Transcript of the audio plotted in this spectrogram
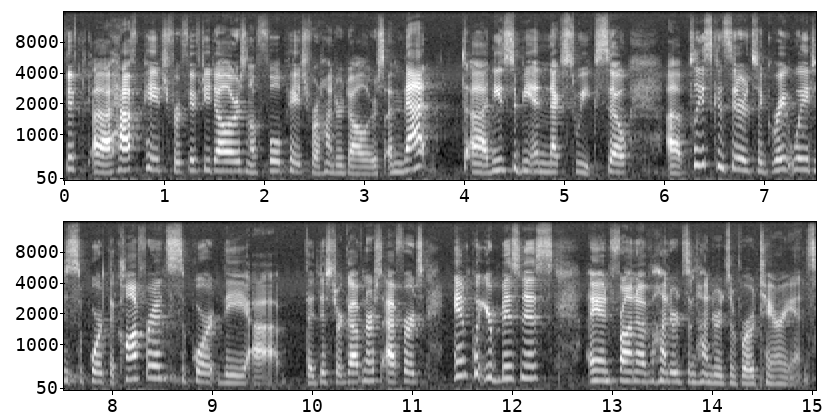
50, uh, half page for $50 and a full page for $100. And that uh, needs to be in next week. So uh, please consider it's a great way to support the conference, support the, uh, the district governor's efforts, and put your business in front of hundreds and hundreds of Rotarians.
